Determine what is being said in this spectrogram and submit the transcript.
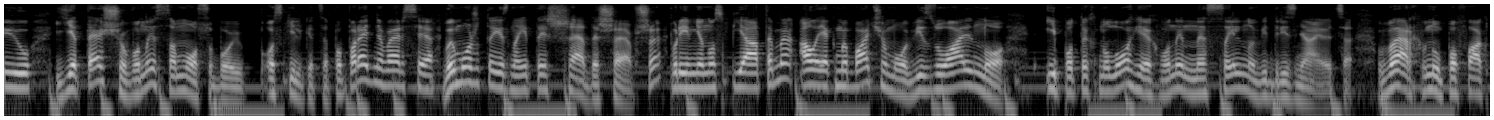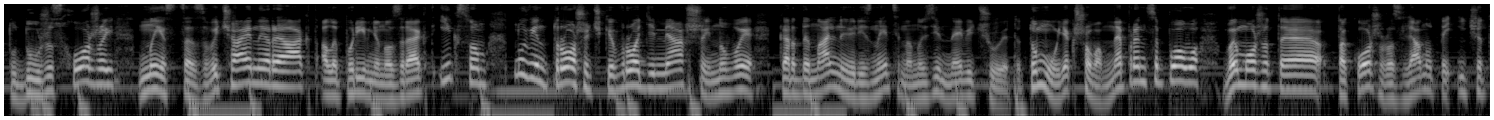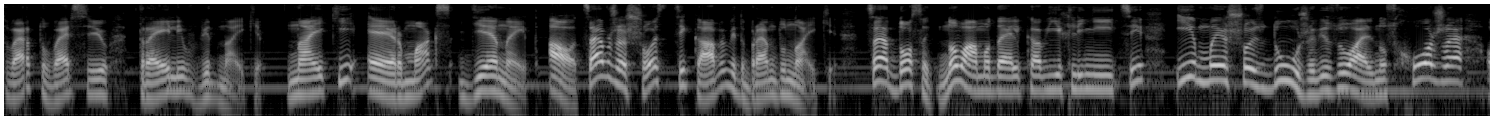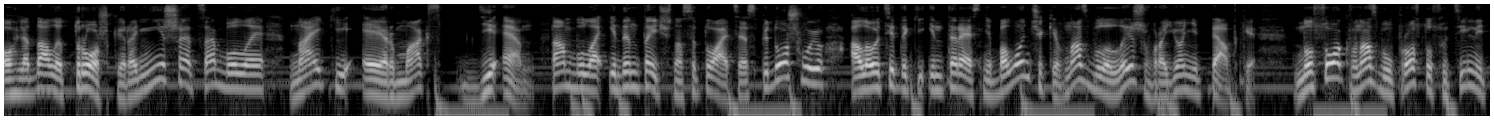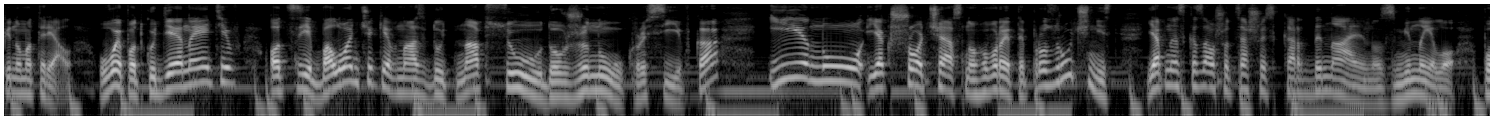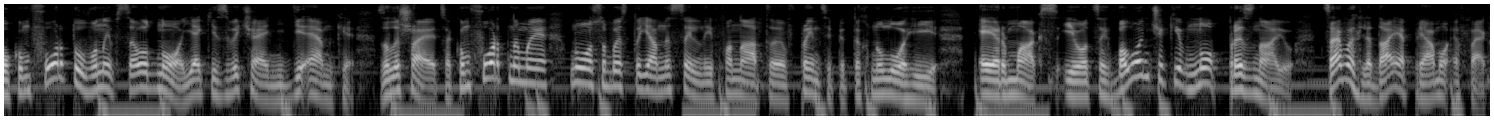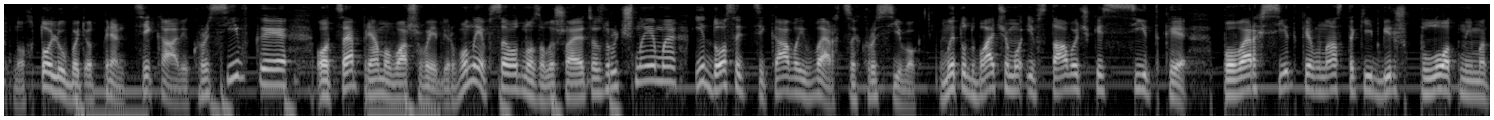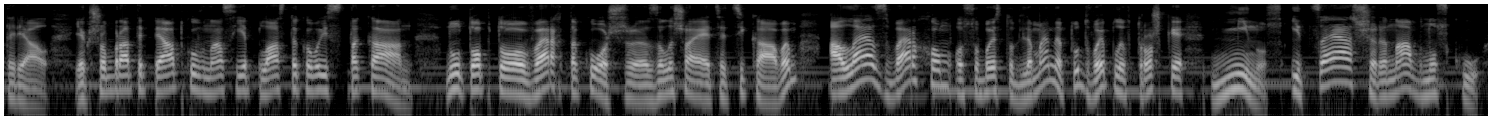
є те, що вони само собою, оскільки це попередня версія, ви можете її знайти ще дешевше порівняно з п'ятими, але як ми бачимо, візуально. І по технологіях вони не сильно відрізняються. Верх, ну по факту, дуже схожий. Низ це звичайний React, але порівняно з React X, ну він трошечки вроді м'якший, но ви кардинальної різниці на нозі не відчуєте. Тому, якщо вам не принципово, ви можете також розглянути і четверту версію трейлів від Nike. Nike Air Max DNA. А оце вже щось цікаве від бренду Nike. Це досить нова моделька в їх лінійці, і ми щось дуже візуально схоже оглядали трошки раніше. Це були Nike Air Max DN. Там була ідентична ситуація з підошвою, але оці такі інтересні балончики в нас були лише в районі п'ятки. Носок в нас був просто суцільний піноматеріал. У випадку діанетів оці балончики в нас йдуть на всю довжину кросівка. І ну, якщо чесно говорити про зручність, я б не сказав, що це щось кардинально змінило по комфорту. Вони все одно, як і звичайні діенки, залишаються комфортними. Ну, особисто я не сильний фанат, е, в принципі, технології Air Max і оцих балончиків, но признаю, це виглядає прямо ефектно. Хто любить от прям цікаві кросівки, оце прямо ваш вибір. Вони все одно залишаються зручними і досить цікавий верх цих кросівок. Ми тут бачимо і вставочки з сітки. Поверх сітки в нас такий більш плотний матеріал. Якщо брати п'ятку, в нас є пластиковий стакан. Ну тобто, верх також е, залишається цікавим, але з верхом, особисто для мене, тут виплив трошки мінус, і це ширина в носку.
